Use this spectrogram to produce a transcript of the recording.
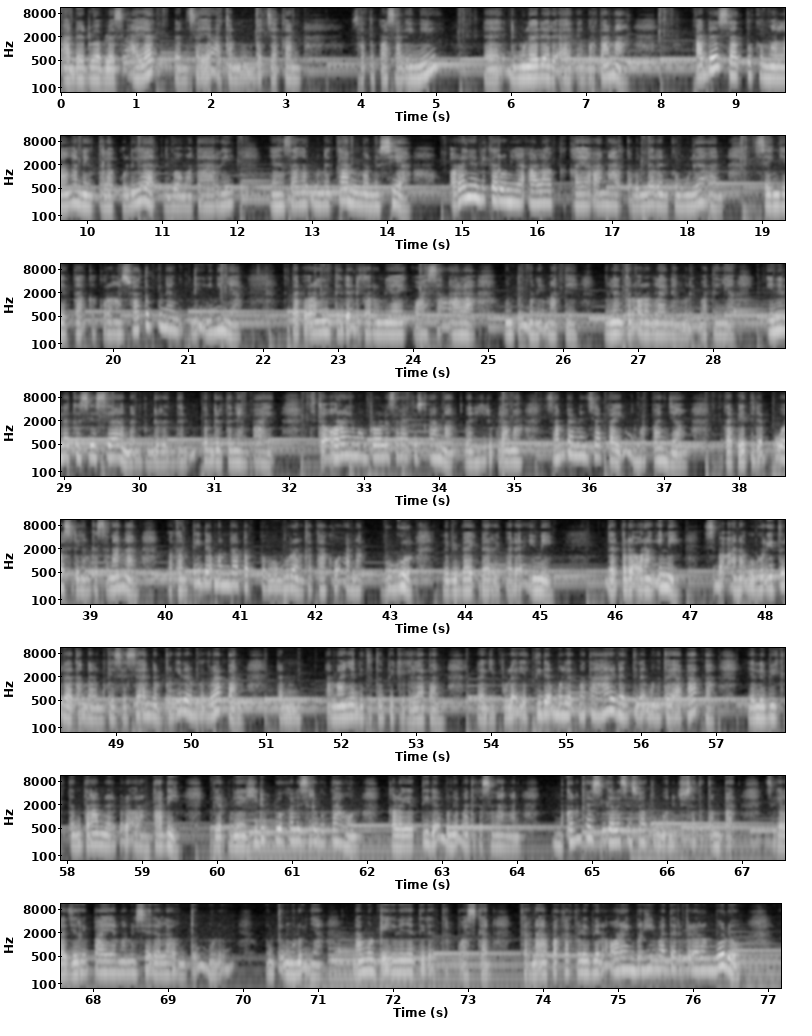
Ada 12 ayat dan saya akan membacakan satu pasal ini dimulai dari ayat yang pertama. Ada satu kemalangan yang telah kulihat di bawah matahari yang sangat menekan manusia. Orang yang dikarunia Allah kekayaan harta benda dan kemuliaan sehingga tak kekurangan suatu pun yang diingininya tetapi orang ini tidak dikaruniai kuasa Allah untuk menikmati, melainkan orang lain yang menikmatinya. Inilah kesia-siaan dan penderitaan, penderitaan yang pahit. Jika orang yang memperoleh seratus anak dan hidup lama sampai mencapai umur panjang, tetapi ia tidak puas dengan kesenangan, bahkan tidak mendapat penguburan kataku anak gugur lebih baik daripada ini daripada orang ini sebab anak gugur itu datang dalam kesesiaan dan pergi dalam kegelapan dan namanya ditutupi kegelapan. Lagi pula ia tidak melihat matahari dan tidak mengetahui apa-apa. Ia lebih tentram daripada orang tadi. Biarpun ia hidup dua kali seribu tahun, kalau ia tidak menikmati kesenangan, Bukankah segala sesuatu menuju satu tempat? Segala jerih payah manusia adalah untuk mulut, untuk mulutnya. Namun keinginannya tidak terpuaskan. Karena apakah kelebihan orang yang berhikmat daripada orang bodoh?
